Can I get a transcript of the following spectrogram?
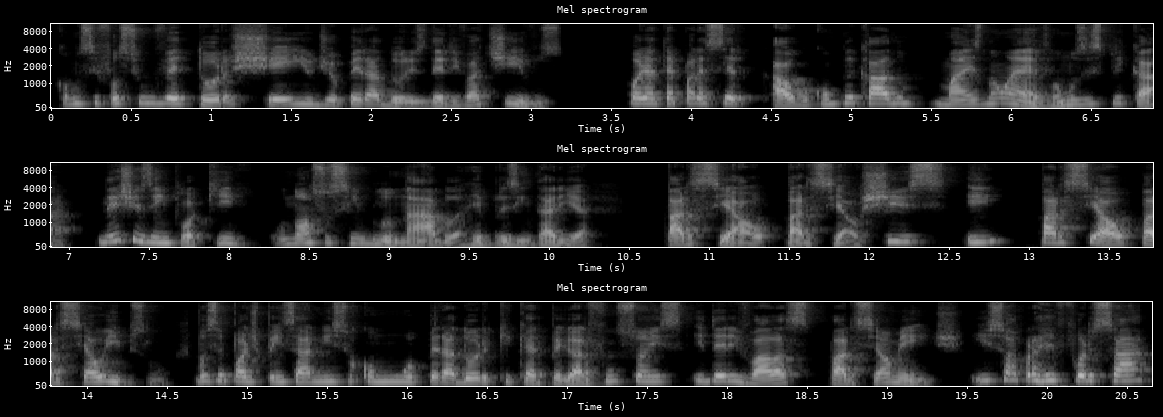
como se fosse um vetor cheio de operadores derivativos. Pode até parecer algo complicado, mas não é, vamos explicar. Neste exemplo aqui, o nosso símbolo nabla representaria parcial parcial x e parcial parcial y. Você pode pensar nisso como um operador que quer pegar funções e derivá-las parcialmente. E só para reforçar,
